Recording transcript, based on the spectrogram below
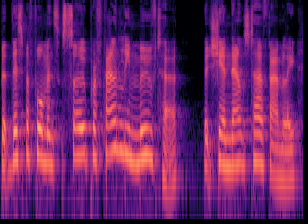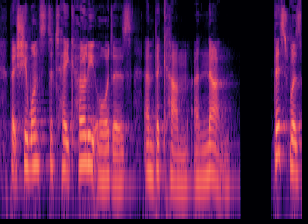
but this performance so profoundly moved her that she announced to her family that she wanted to take holy orders and become a nun. This was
